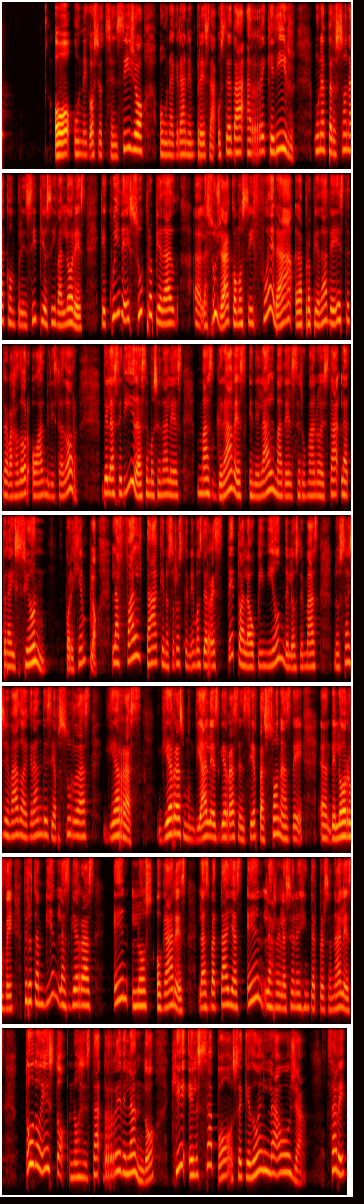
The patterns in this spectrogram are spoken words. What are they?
o un negocio sencillo o una gran empresa. Usted va a requerir una persona con principios y valores que cuide su propiedad, eh, la suya, como si fuera la propiedad de este trabajador o administrador. De las heridas emocionales más graves en el alma del ser humano está la traición por ejemplo, la falta que nosotros tenemos de respeto a la opinión de los demás nos ha llevado a grandes y absurdas guerras guerras mundiales, guerras en ciertas zonas de, eh, del orbe, pero también las guerras en los hogares, las batallas en las relaciones interpersonales. Todo esto nos está revelando que el sapo se quedó en la olla. ¿Sabe?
